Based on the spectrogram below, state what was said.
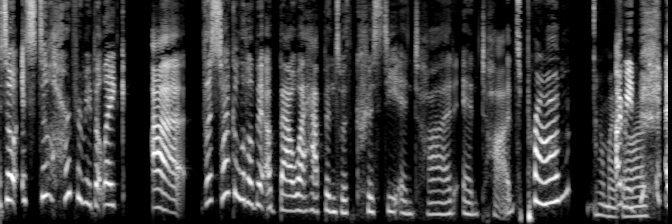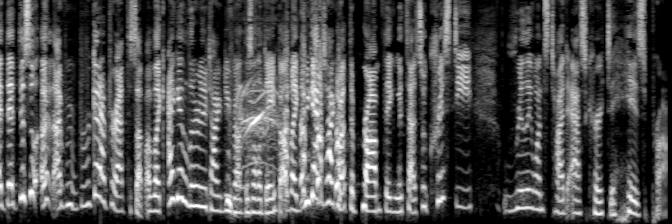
So it's still hard for me, but like, uh, let's talk a little bit about what happens with Christy and Todd and Todd's prom. Oh my I mean, gosh. And then this will, uh, I- we're going to have to wrap this up. I'm like, I can literally talk to you about this all day, but I'm like, we got to talk about the prom thing with Todd. So Christy really wants Todd to ask her to his prom,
